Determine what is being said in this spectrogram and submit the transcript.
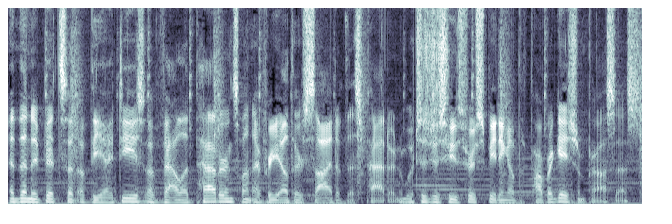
and then a bit set of the IDs of valid patterns on every other side of this pattern, which is just used for speeding up the propagation process.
